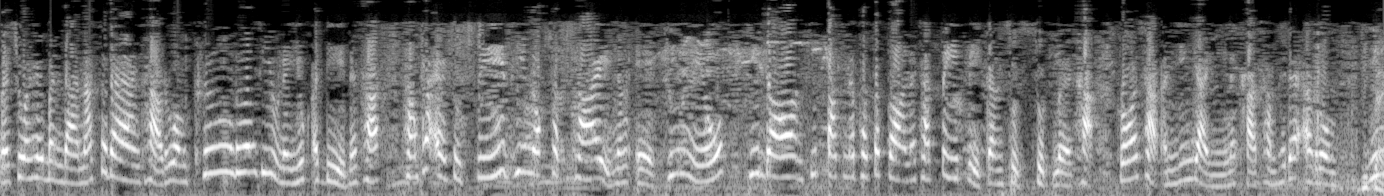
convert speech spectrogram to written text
และช่วยให้บรรดานักแสดงค่ะ รวมครึ่งเรื่องที่อยู่ในยุคอดีตนะคะ ทั้งพระเอกสุดซีพี่นกชัดชัยนางเอกพี่นิ้วพี่ดอนพี่ปักนภัสกรนะคะ ตีปีกกันสุดๆเลยค่ะ เพราะว่าฉากอันยิ่งใหญ่นี้นะคะทำให้ได้อารมณ์ยิ่ง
